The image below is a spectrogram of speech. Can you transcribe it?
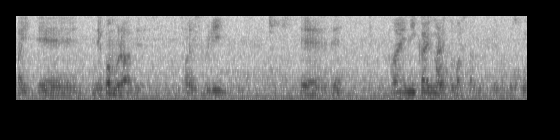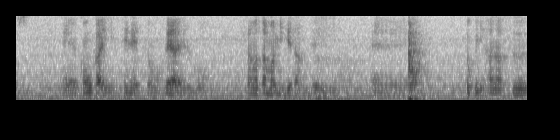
はい、えー、猫村です。久しぶり。えー、え？前2回ぐらい飛ばしたんですけども、そうですえー今回テネットもフェアエルもたまたま見てたんで、うん。えー特に話す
